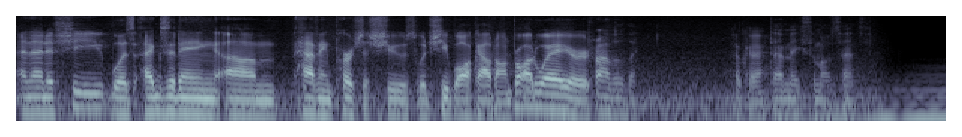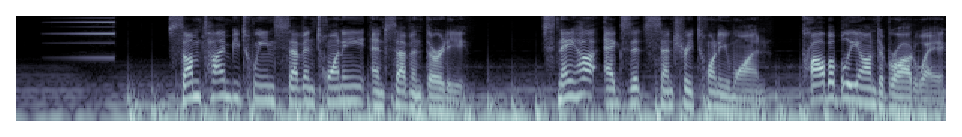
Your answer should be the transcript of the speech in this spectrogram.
And then if she was exiting, um, having purchased shoes, would she walk out on Broadway or? Probably. Okay. That makes the most sense. Sometime between 7:20 and 7:30, Sneha exits Century 21, probably onto Broadway.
